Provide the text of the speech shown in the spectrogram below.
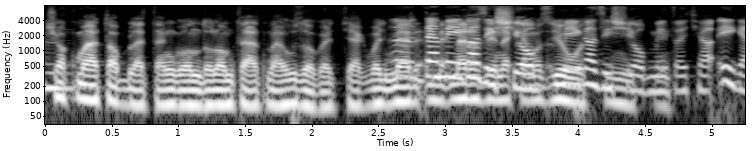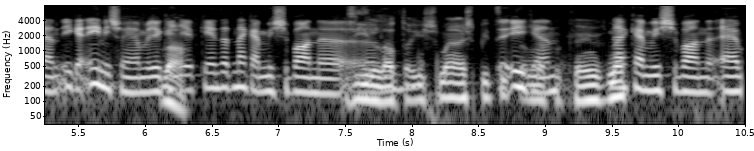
csak már tableten gondolom, tehát már húzogatják. Vagy mert, De még mert az is jobb, az még az is jobb, mint hogyha... Igen, igen, én is olyan vagyok Na. egyébként, tehát nekem is van... Az illata is más picit igen, a könyvnek. nekem is van e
